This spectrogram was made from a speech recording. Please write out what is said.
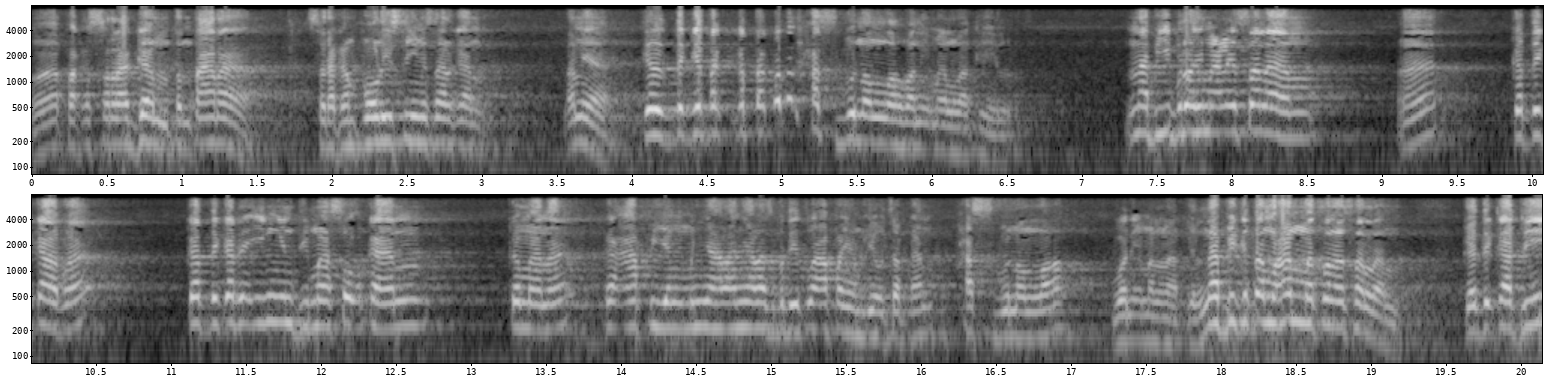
eh, pakai seragam tentara, seragam polisi misalkan Paham ya? Kita ketakutan hasbunallah wa ni'mal wakil. Nabi Ibrahim alaihissalam eh, ketika apa? Ketika dia ingin dimasukkan ke mana? Ke api yang menyala-nyala seperti itu apa yang beliau ucapkan? Hasbunallah wa ni'mal wakil. Nabi kita Muhammad sallallahu alaihi wasallam ketika di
